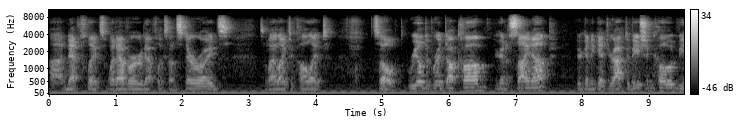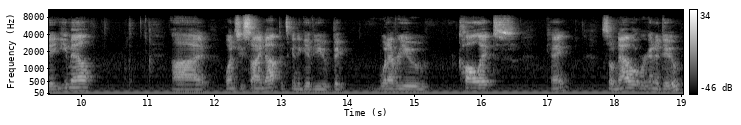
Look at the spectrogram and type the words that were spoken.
Uh, Netflix, whatever, Netflix on steroids. That's what I like to call it. So, realdebrid.com, you're going to sign up. You're going to get your activation code via email. Uh, Once you sign up, it's going to give you big, whatever you call it. Okay. So now what we're going to do,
